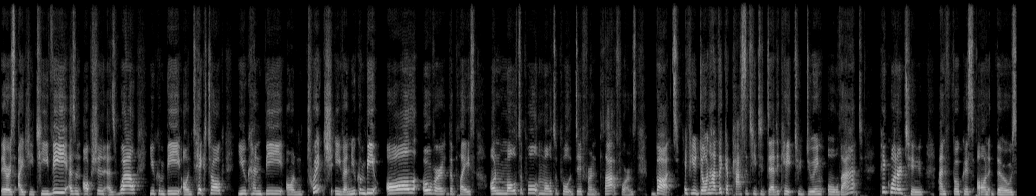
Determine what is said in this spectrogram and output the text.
there's IGTV as an option as well. You can be on TikTok. You can be on Twitch, even. You can be all over the place on multiple, multiple different platforms. But if you don't have the capacity to dedicate to doing all that, pick one or two and focus on those.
